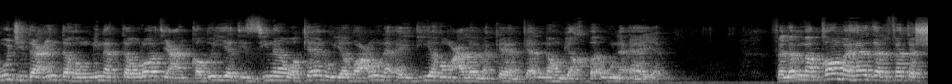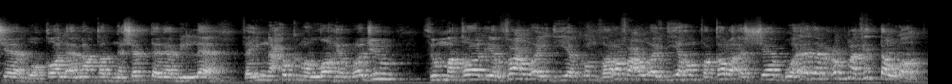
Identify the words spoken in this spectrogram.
وجد عندهم من التوراة عن قضية الزنا وكانوا يضعون أيديهم على مكان كأنهم يخبؤون آية. فلما قام هذا الفتى الشاب وقال أما قد نشدتنا بالله فإن حكم الله الرجم ثم قال ارفعوا أيديكم فرفعوا أيديهم فقرأ الشاب وهذا الحكم في التوراة.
